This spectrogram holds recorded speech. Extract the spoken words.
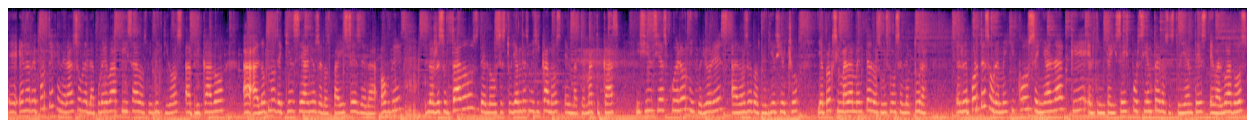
Eh, en el reporte general sobre la prueba PISA 2022 aplicado a alumnos de 15 años de los países de la OCDE, los resultados de los estudiantes mexicanos en matemáticas y ciencias fueron inferiores a los de 2018 y aproximadamente los mismos en lectura. El reporte sobre México señala que el 36% de los estudiantes evaluados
